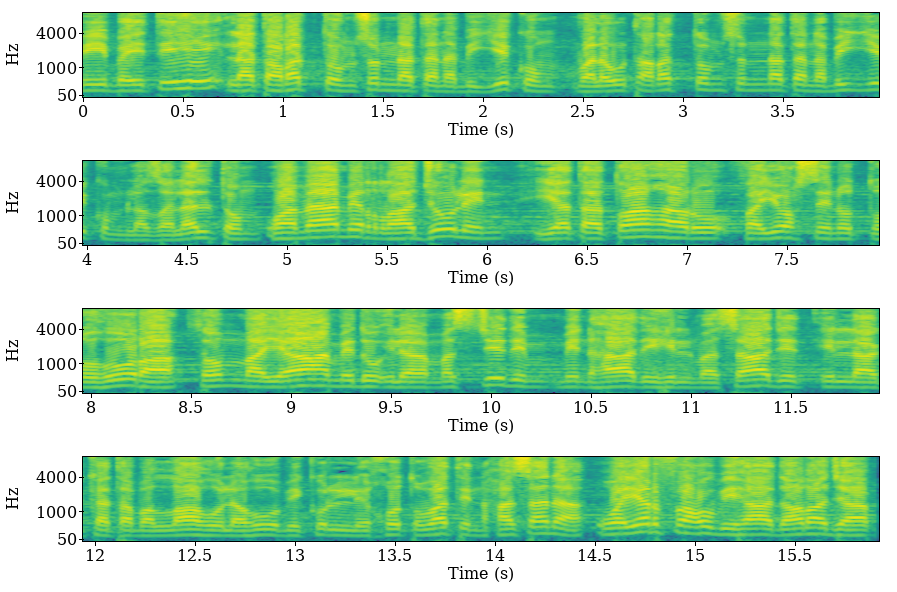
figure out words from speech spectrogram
في بيته لتركتم سنة نبيكم ولو تركتم سنة نبيكم لظللتم وما من رجل يتطهر فيحسن الطهور ثم يعمد إلى مسجد من هذه المساجد إلا كتب الله له بكل خطوة حسنة ويرفع بها درجة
